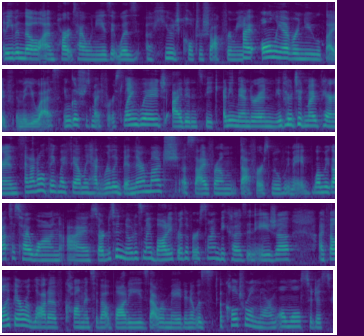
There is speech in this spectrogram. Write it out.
And even though I'm part Taiwanese, it was a huge culture shock for me. I only ever knew life in the US. English was my first language. I didn't speak any Mandarin, neither did my parents. And I don't think my family had really been there much aside from that first move we made. When we got to Taiwan, I started to notice my body for the first time because in Asia, I felt like there were a lot of comments about bodies that were made and it was a cultural norm almost to just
